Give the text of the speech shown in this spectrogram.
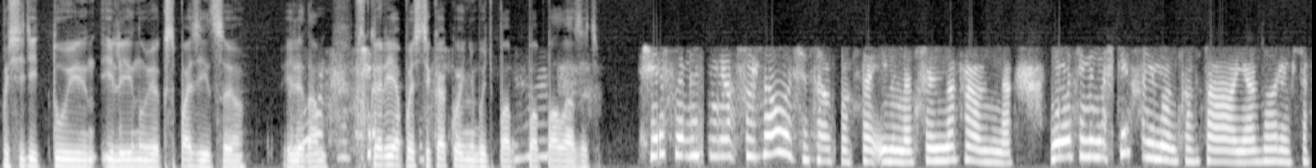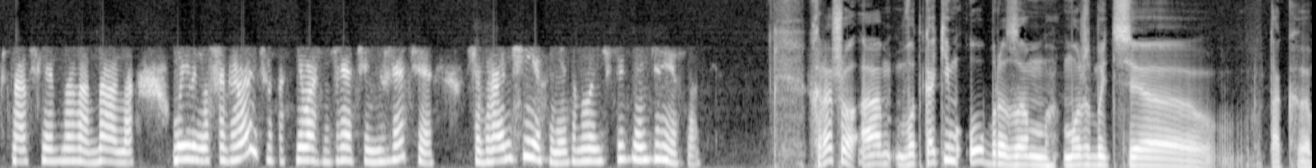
посетить ту или иную экспозицию? Или Ну, там в крепости какой-нибудь по- по- полазать? Честно говоря, не обсуждалось это как-то именно целенаправленно. Но вот именно с тех времен, когда я говорю, что 15 лет назад, да, на- мы именно собирались, вот так, неважно, зрячие, не зрячие, собирались и ехали. Это было действительно интересно. Хорошо, а вот каким образом, может быть, э, так э,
